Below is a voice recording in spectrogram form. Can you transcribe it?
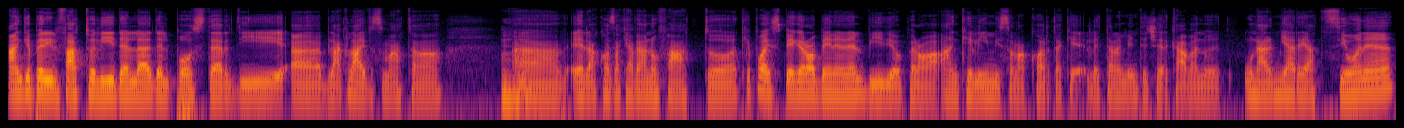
anche per il fatto lì del, del poster di eh, Black Lives Matter Mhm. eh, e la cosa che avevano fatto, che poi spiegherò bene nel video, però anche lì mi sono accorta che letteralmente cercavano una mia reazione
